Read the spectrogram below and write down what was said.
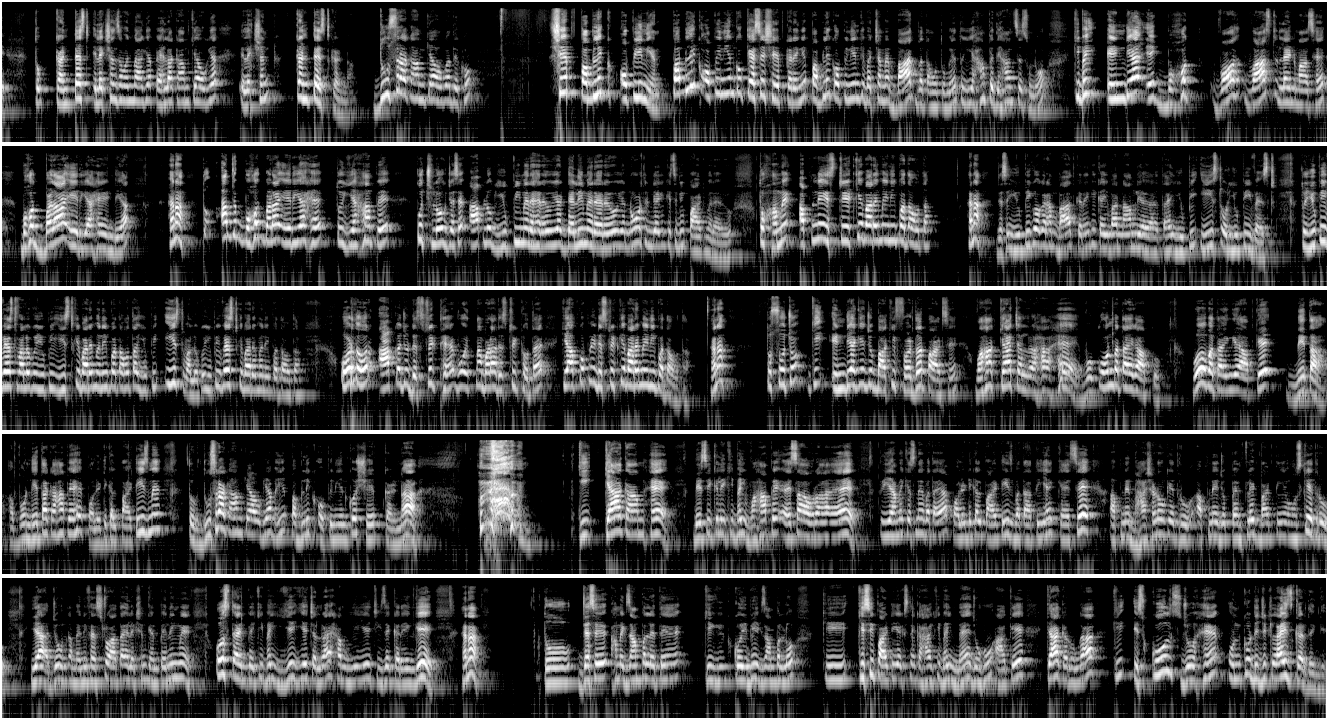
तो कंटेस्ट इलेक्शन समझ में आ गया। पहला काम क्या हो गया? इलेक्शन कंटेस्ट करना। दूसरा काम क्या होगा, देखो shape public opinion public opinion को कैसे शेप करेंगे? पब्लिक ओपिनियन की बच्चा मैं बात बताऊँ तुम्हें तो यहाँ पे ध्यान से सुनो कि भाई इंडिया एक बहुत वास्ट लैंड मास है, बहुत बड़ा एरिया है इंडिया है ना? तो अब जब बहुत बड़ा एरिया है तो यहाँ पे कुछ लोग, जैसे आप लोग यूपी में रह रहे हो या दिल्ली में रह रहे हो या नॉर्थ इंडिया के किसी भी पार्ट में रह रहे हो तो हमें अपने स्टेट के बारे में ही नहीं पता होता। है ना? जैसे यूपी को अगर हम बात करें कि कई बार नाम लिया जाता है यूपी ईस्ट और यूपी वेस्ट तो यूपी वेस्ट वालों को यूपी ईस्ट के बारे में नहीं पता होता यूपी ईस्ट वालों को यूपी वेस्ट के बारे में नहीं पता होता। और तो और, आपका जो डिस्ट्रिक्ट है, वो इतना बड़ा डिस्ट्रिक्ट होता है कि आपको अपने डिस्ट्रिक्ट के बारे में ही नहीं पता होता, है ना? तो सोचो कि इंडिया के जो बाकी फर्दर पार्ट्स हैं, वहाँ क्या चल रहा है? वो कौन बताएगा आपको? वो बताएँगे आपके नेता। अब वो नेता कहाँ पे है? पॉलिटिकल पार्टीज़ में। तो दूसरा काम क्या हो गया? भैया पब्लिक ओपिनियन को शेप करना। कि क्या काम है? बेसिकली कि भाई, वहाँ पे ऐसा हो रहा है। तो ये हमें किसने बताया? पॉलिटिकल पार्टीज़ बताती है कैसे अपने भाषणों के थ्रू अपने जो पैम्फलेट बांटती हैं उसके थ्रू या जो उनका मैनिफेस्टो आता है इलेक्शन कैंपेनिंग में, उस टाइम पे कि भाई, ये ये चल रहा है, हम ये ये चीज़ें करेंगे। है ना? तो जैसे हम एग्ज़ाम्पल लेते हैं कि कोई भी एग्ज़ाम्पल लो कि किसी पार्टी एक्स ने कहा कि भाई मैं जो हूँ, आके क्या करूँगा कि स्कूल्स जो हैं, उनको डिजिटलाइज कर देंगे।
